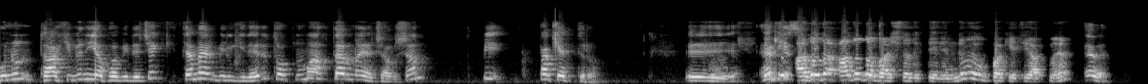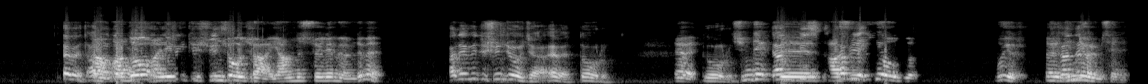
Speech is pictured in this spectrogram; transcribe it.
bunun takibini yapabilecek temel bilgileri topluma aktarmaya çalışan bir pakettir o. E, Peki herkes... Ado'da, Ado'da başladık dedin değil mi bu paketi yapmaya? Evet. Evet. Tamam, Ado Alevi Düşünce Ocağı. Yanlış söylemiyorum değil mi? Alevi Düşünce Ocağı. Evet doğru. Evet. Doğru. Şimdi yani e, biz, aslında tabii, iyi oldu. Buyur. Evet, dinliyorum seni.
